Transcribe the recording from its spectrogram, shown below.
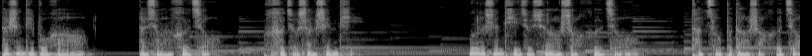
他身体不好，他喜欢喝酒，喝酒伤身体，为了身体就需要少喝酒。她做不到少喝酒。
